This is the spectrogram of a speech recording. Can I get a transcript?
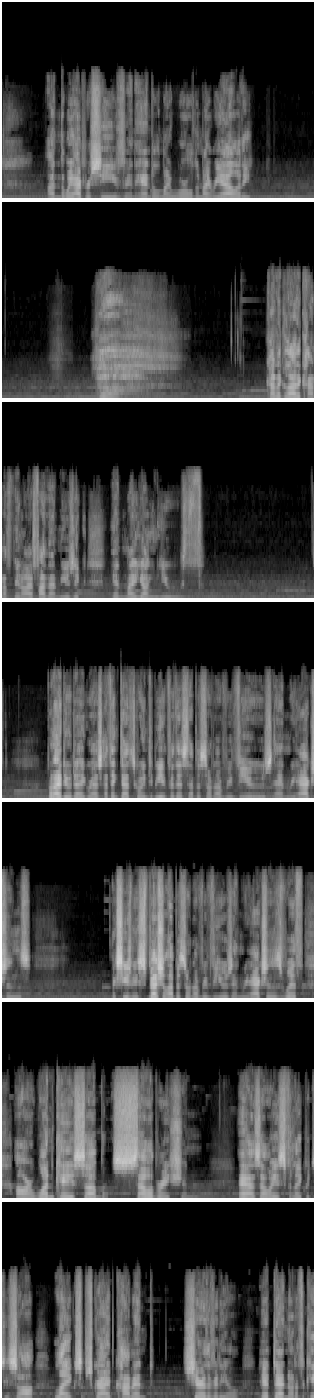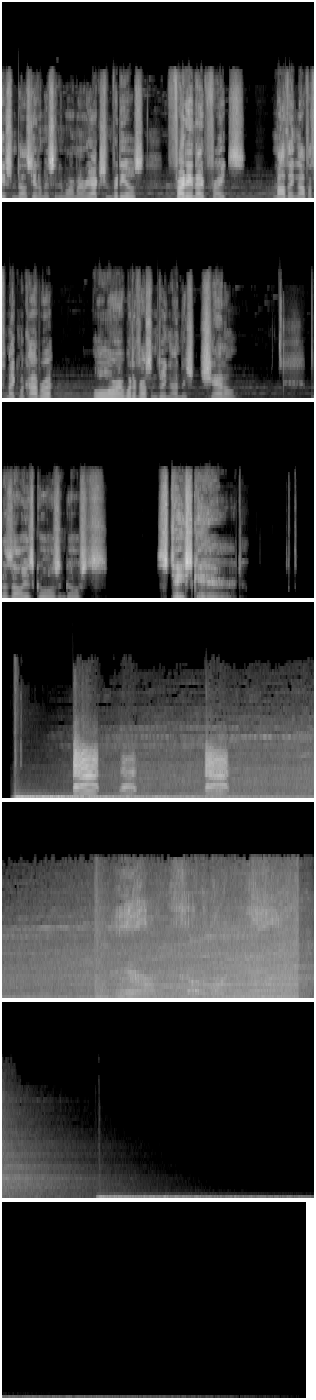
on the way I perceive and handle my world and my reality. kind of glad I kind of, you know, I found that music in my young youth. But I do digress. I think that's going to be it for this episode of reviews and reactions excuse me, special episode of reviews and reactions with our 1K sub celebration. As always, if you like what you saw, like, subscribe, comment, share the video, hit that notification bell so you don't miss any more of my reaction videos, Friday Night Frights, Mouthing Off with Mike Macabre, or whatever else I'm doing on this channel. But as always, ghouls and ghosts, stay scared.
